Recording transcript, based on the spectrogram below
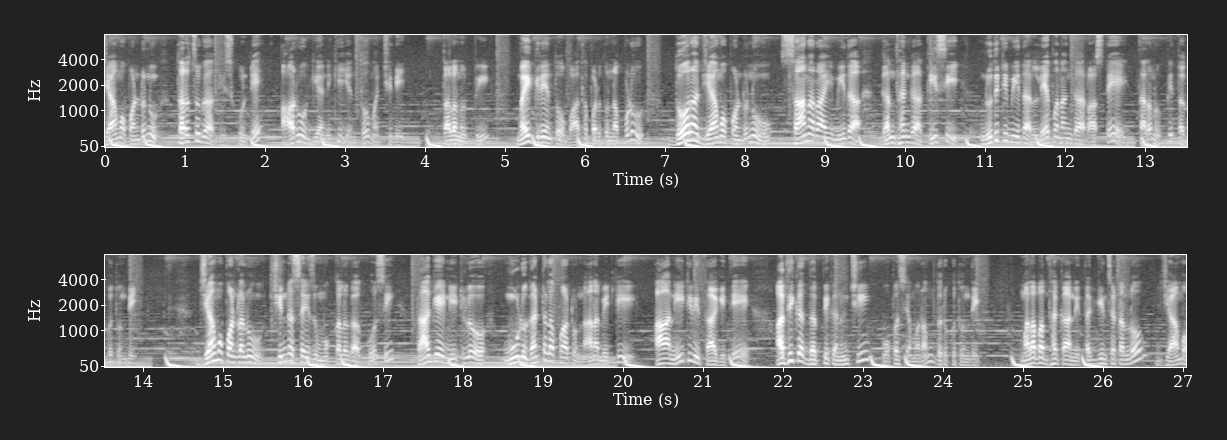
జామ పండును తరచుగా తీసుకుంటే ఆరోగ్యానికి ఎంతో మంచిది. తలనొప్పి మైగ్రేన్తో బాధపడుతున్నప్పుడు దూర జామ పండును సానరాయి మీద గంధంగా తీసి నుదిటి మీద లేపనంగా రాస్తే తలనొప్పి తగ్గుతుంది. జామ పండ్లను చిన్న సైజు ముక్కలుగా కోసి తాగే నీటిలో మూడు గంటల పాటు నానబెట్టి ఆ నీటిని తాగితే అధిక దప్పిక నుంచి ఉపశమనం దొరుకుతుంది. మలబద్ధకాన్ని తగ్గించటంలో జామ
